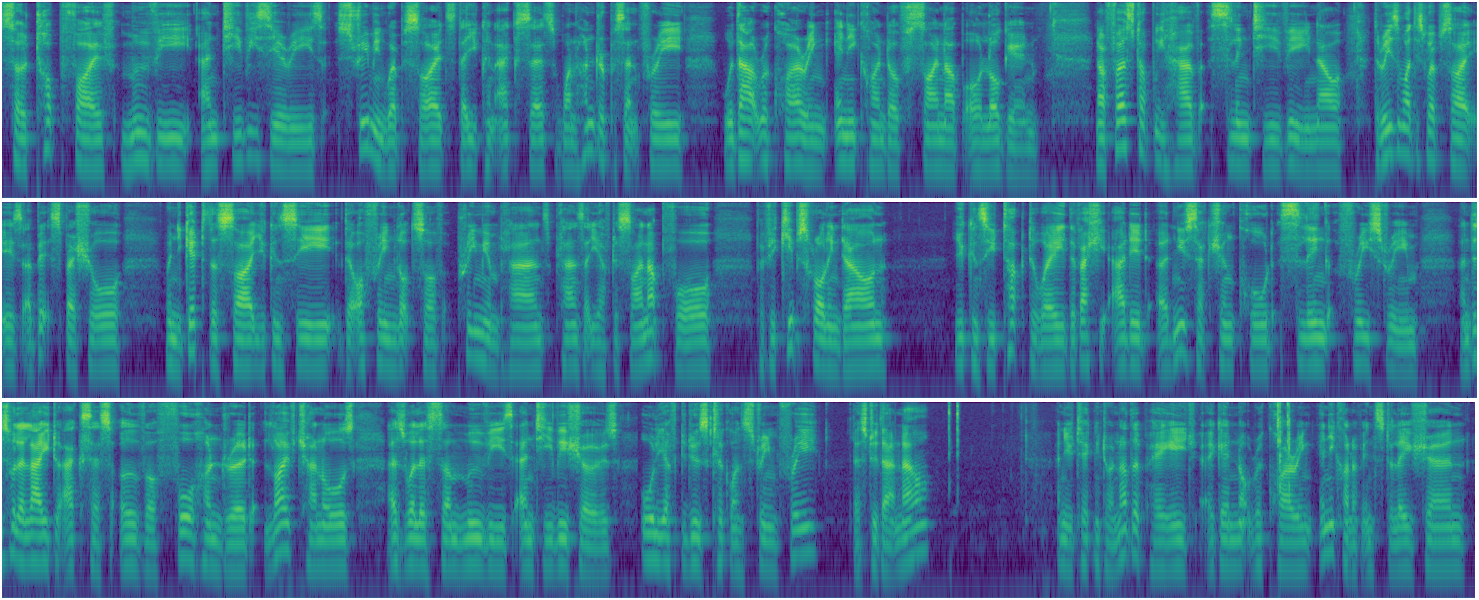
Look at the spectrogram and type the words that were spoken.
So top 5 movie and TV series streaming websites that you can access 100% free without requiring any kind of sign up or login. Now first up we have Sling TV. Now the reason why this website is a bit special when you get to the site you can see they're offering lots of premium plans, plans that you have to sign up for. But if you keep scrolling down you can see tucked away they've actually added a new section called Sling Free Stream and this will allow you to access over 400 live channels as well as some movies and TV shows. All you have to do is click on stream free. Let's do that now. And you're taken to another page, again not requiring any kind of installation.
